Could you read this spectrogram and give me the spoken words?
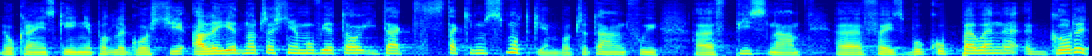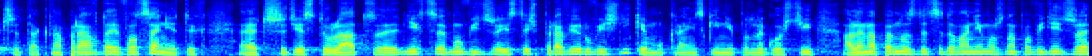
ukraińskiej niepodległości, ale jednocześnie mówię to i tak z takim smutkiem, bo czytałem Twój e, wpis na e, Facebooku pełen goryczy tak naprawdę w ocenie tych 30 e, lat. Nie chcę mówić, że jesteś prawie rówieśnikiem ukraińskiej niepodległości, ale na pewno zdecydowanie można powiedzieć, że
